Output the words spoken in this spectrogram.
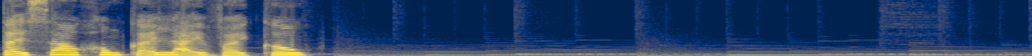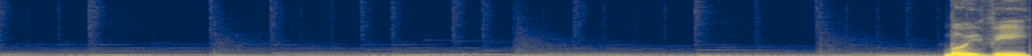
Tại sao không cãi lại vài câu? Bởi vì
